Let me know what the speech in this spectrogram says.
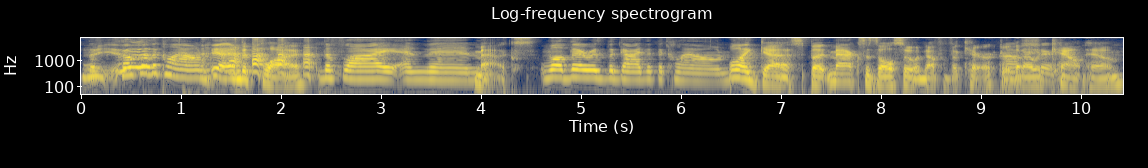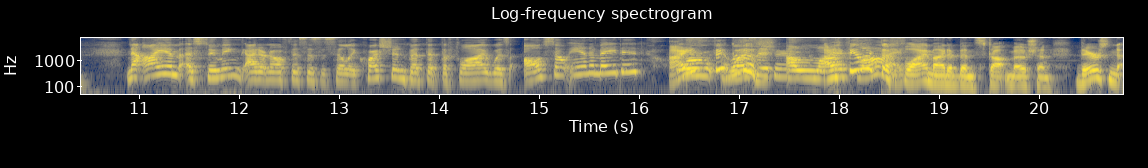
The Yeah. Koko the clown, Yeah, and the fly. the fly, and then Max. well, there was the guy that the clown. Well, I guess, but Max is also enough of a character Oh, that I would count him. Now I am assuming I don't know if this is a silly question, but that the fly was also animated, I or feel was the- it Sure. a live I feel fly? like the fly might have been stop motion. There's no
